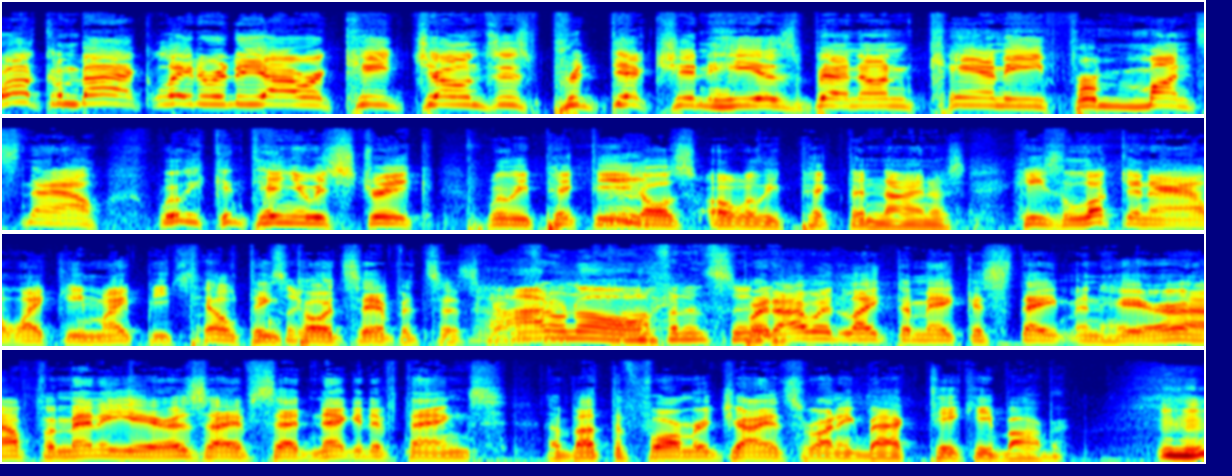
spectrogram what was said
Welcome back. Later in the hour, Keith Jones's prediction. He has been uncanny for months now. Will he continue his streak? Will he pick the mm. Eagles or will he pick the Niners? He's looking now like he might be tilting like, towards San Francisco. I don't know. Confidence City. But I would like to make a statement here. Now, for many years, I have said negative things about the former Giants running back, Tiki Barber. Mm-hmm.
